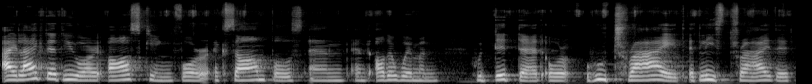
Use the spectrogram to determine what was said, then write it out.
I like that you are asking for examples and, and other women who did that or who tried, at least tried it,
